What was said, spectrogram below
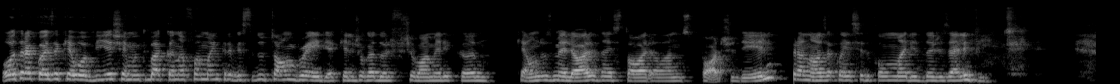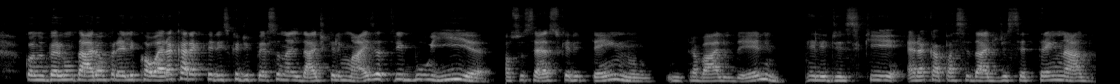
Outra coisa que eu ouvi e achei muito bacana foi uma entrevista do Tom Brady, aquele jogador de futebol americano, que é um dos melhores na história lá no esporte dele. Para nós é conhecido como o marido da Gisele Bündchen. Quando perguntaram para ele qual era a característica de personalidade que ele mais atribuía ao sucesso que ele tem no, no trabalho dele, ele disse que era a capacidade de ser treinado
